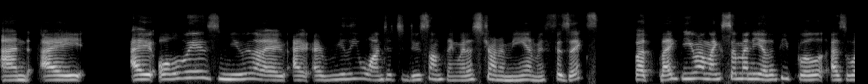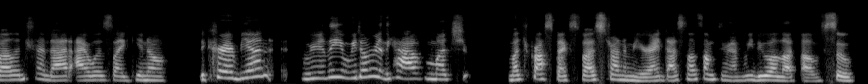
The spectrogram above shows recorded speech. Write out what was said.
And I I always knew that I, I, I really wanted to do something with astronomy and with physics. But like you and like so many other people as well in Trinidad, I was like, you know, the Caribbean, really, we don't really have much much prospects for astronomy, right? That's not something that we do a lot of. So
